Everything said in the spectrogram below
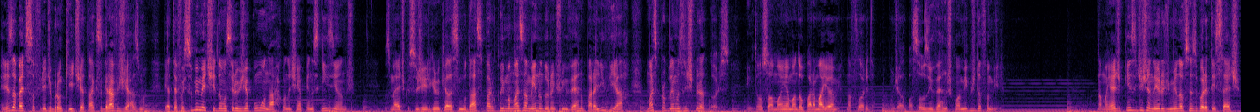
Elizabeth sofria de bronquite e ataques graves de asma, e até foi submetida a uma cirurgia pulmonar quando tinha apenas 15 anos. Os médicos sugeriram que ela se mudasse para o clima mais ameno durante o inverno para aliviar mais problemas respiratórios. Então sua mãe a mandou para Miami, na Flórida, onde ela passou os invernos com amigos da família. Na manhã de 15 de janeiro de 1947,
